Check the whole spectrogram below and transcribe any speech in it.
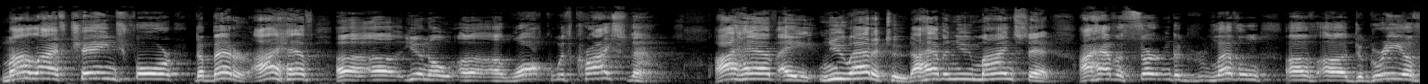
my life change for the better. I have, uh, uh, you know, a, a walk with Christ now. I have a new attitude. I have a new mindset. I have a certain deg- level of uh, degree of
